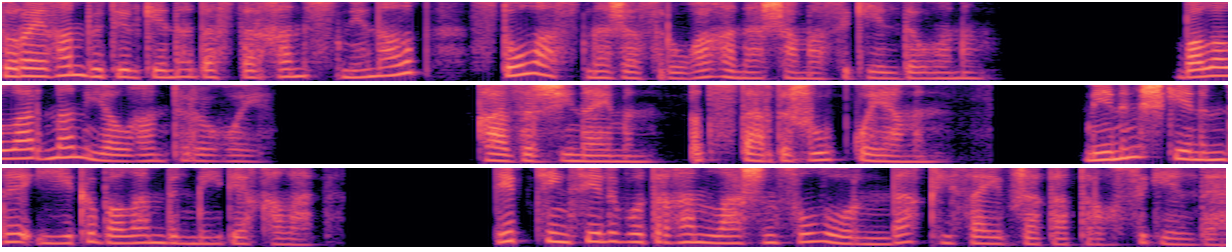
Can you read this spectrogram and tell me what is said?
Сорайған бөтелкені дастархан үстінен алып стол астына жасыруға ғана шамасы келді оның. Балаларынан ұялған түрі ғой. Қазір жинаймын ыдыстарды жуып қоямын. Менің ішкенімді екі балам білмей де қалады. Деп теңселіп отырған лашын сол орнында қисайып жата тұрғысы келді.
